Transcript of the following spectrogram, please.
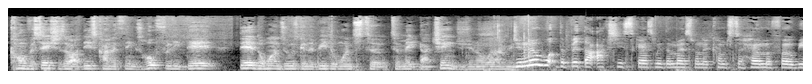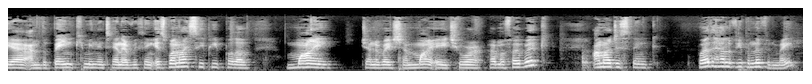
conversations about these kind of things hopefully they they're the ones who's going to be the ones to to make that change do you know what i mean Do you know what the bit that actually scares me the most when it comes to homophobia and the BAME community and everything is when I see people of my generation, my age, who are homophobic, and I just think, where the hell have you been living, mate?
